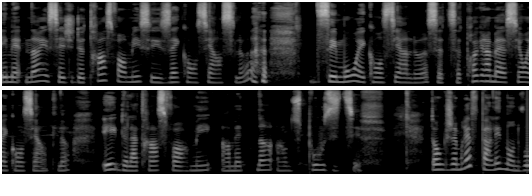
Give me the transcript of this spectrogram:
Et maintenant, il s'agit de transformer ces inconsciences-là, ces mots inconscients-là, cette, cette programmation inconsciente-là, et de la transformer en maintenant en du positif. Donc, j'aimerais vous parler de mon nouveau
